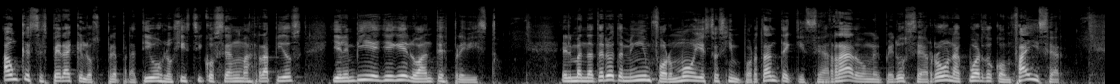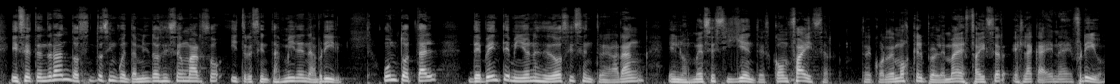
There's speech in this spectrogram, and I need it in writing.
aunque se espera que los preparativos logísticos sean más rápidos y el envío llegue lo antes previsto. El mandatario también informó, y esto es importante, que cerraron, el Perú cerró un acuerdo con Pfizer y se tendrán 250.000 dosis en marzo y 300.000 en abril. Un total de 20 millones de dosis se entregarán en los meses siguientes con Pfizer. Recordemos que el problema de Pfizer es la cadena de frío.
